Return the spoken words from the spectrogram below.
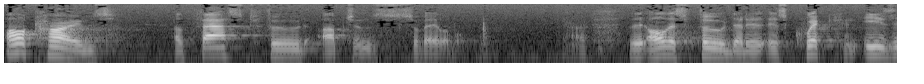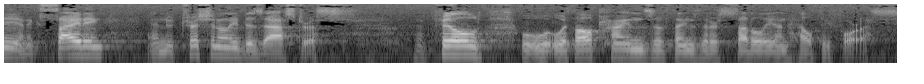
all kinds of fast food options available. All this food that is quick and easy and exciting and nutritionally disastrous, and filled with all kinds of things that are subtly unhealthy for us.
